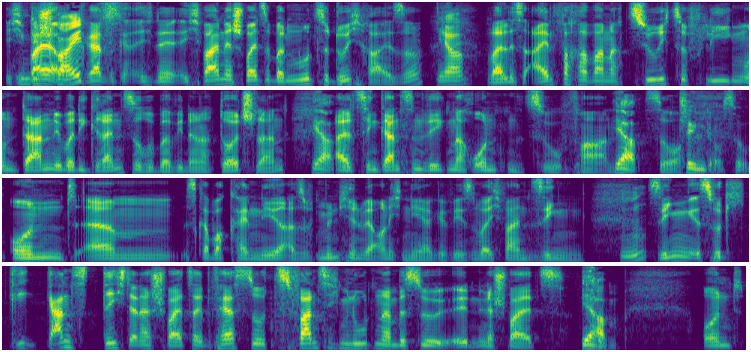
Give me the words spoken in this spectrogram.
ich, In war die ja Schweiz? grad- ich, ich war in der Schweiz, aber nur zur Durchreise. Ja. Weil es einfacher war, nach Zürich zu fliegen und dann über die Grenze rüber wieder nach Deutschland, Ja. als den ganzen Weg nach unten zu fahren. Ja, so. klingt auch so. Und ähm, es gab auch keinen Nähe, also München wäre auch nicht näher gewesen, weil ich war in Singen. Hm? Singen ist wirklich ganz dicht an der Schweiz. Du fährst so 20 Minuten, dann bist du in, der Schweiz. Ja. Und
